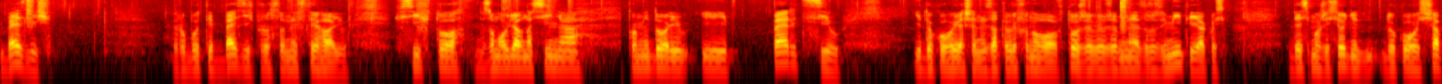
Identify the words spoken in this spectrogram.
безліч. Роботи безліч просто не встигаю. Всі, хто замовляв насіння помідорів і перців, і до кого я ще не зателефонував, теж ви вже мене зрозумієте якось. Десь може сьогодні до когось ще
